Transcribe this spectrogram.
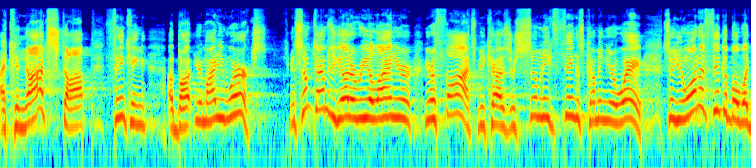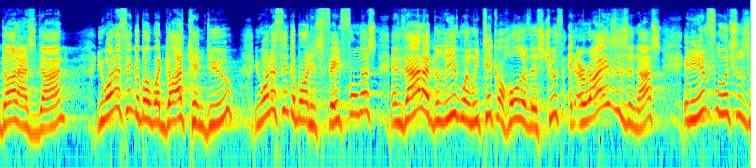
I cannot stop thinking about your mighty works. And sometimes you got to realign your, your thoughts because there's so many things coming your way. So you want to think about what God has done. You want to think about what God can do. You want to think about His faithfulness. And that, I believe, when we take a hold of this truth, it arises in us and it influences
